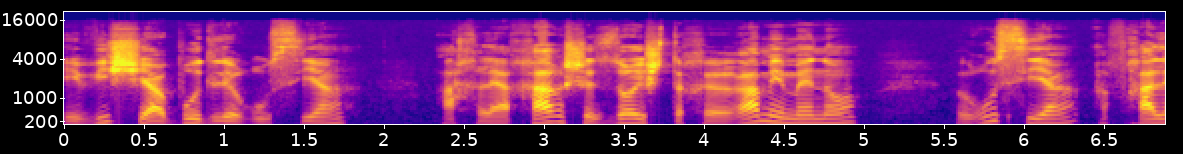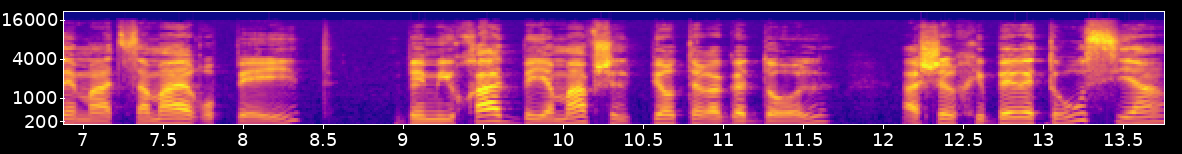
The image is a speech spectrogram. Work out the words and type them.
הביא שעבוד לרוסיה, אך לאחר שזו השתחררה ממנו, רוסיה הפכה למעצמה אירופאית, במיוחד בימיו של פיוטר הגדול, אשר חיבר את רוסיה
